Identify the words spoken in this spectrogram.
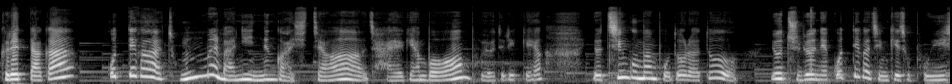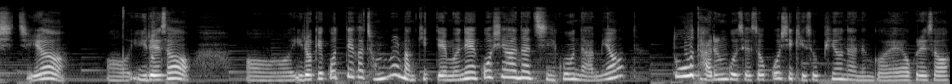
그랬다가 꽃대가 정말 많이 있는 거 아시죠? 자, 여기 한번 보여드릴게요. 이 친구만 보더라도 이 주변에 꽃대가 지금 계속 보이시지요? 어, 이래서 어, 이렇게 꽃대가 정말 많기 때문에 꽃이 하나 지고 나면 또 다른 곳에서 꽃이 계속 피어나는 거예요. 그래서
